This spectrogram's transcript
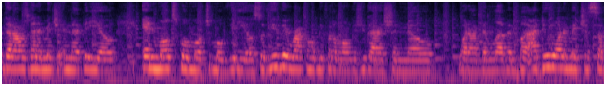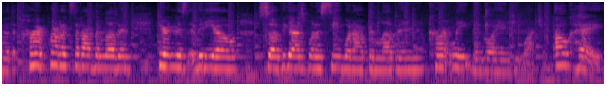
that I was going to mention in that video in multiple multiple videos. So if you've been rocking with me for the longest you guys should know what I've been loving. But I do want to mention some of the current products that I've been loving here in this video. So if you guys want to see what I've been loving currently then go ahead and keep watching. Okay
